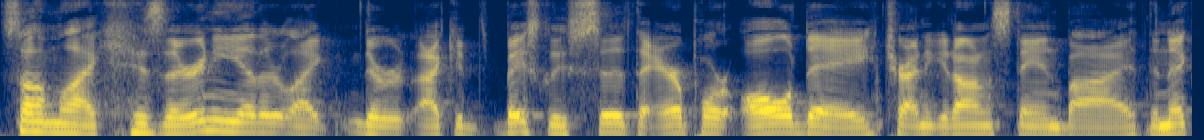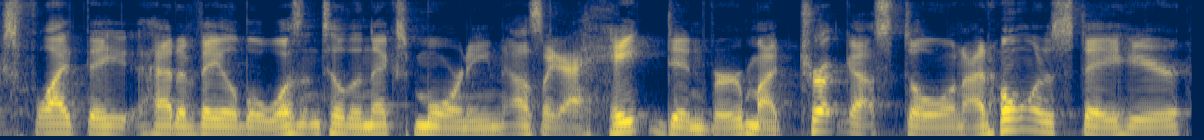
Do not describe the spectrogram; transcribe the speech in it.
So I'm like, is there any other like there? I could basically sit at the airport all day trying to get on a standby. The next flight they had available wasn't until the next morning. I was like, I hate Denver. My truck got stolen. I don't want to stay here.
